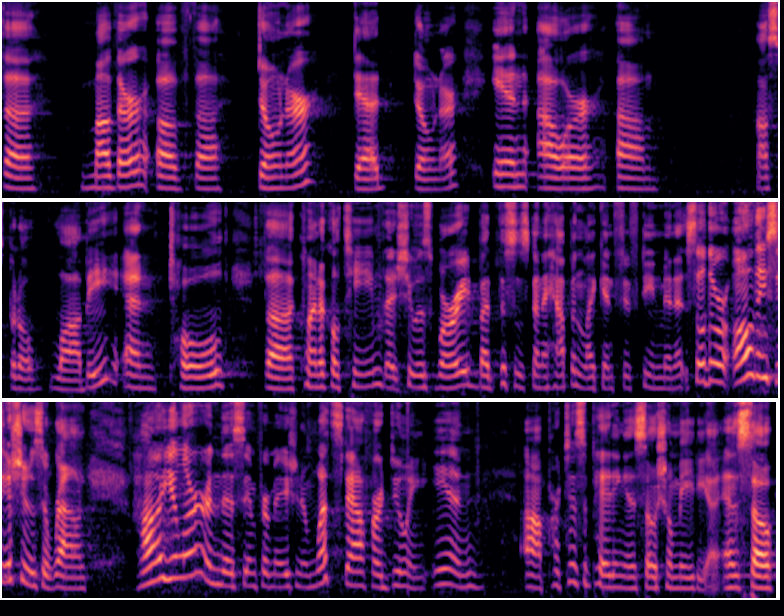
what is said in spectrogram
the mother of the donor, dead donor, in our um, hospital lobby and told the clinical team that she was worried, but this was going to happen like in 15 minutes. So there were all these issues around how you learn this information and what staff are doing in uh, participating in social media. And so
